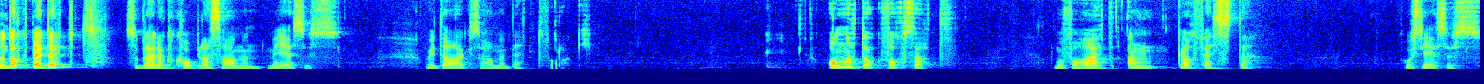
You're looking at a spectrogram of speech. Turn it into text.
Når dere ble døpt, så ble dere kobla sammen med Jesus. Og i dag så har vi bedt for dere. Om at dere fortsatt må få ha et ankerfeste hos Jesus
